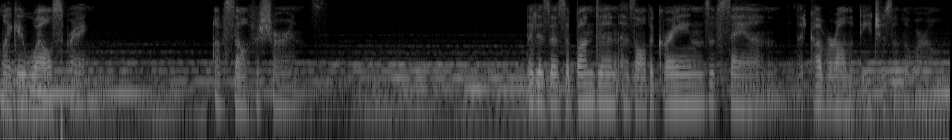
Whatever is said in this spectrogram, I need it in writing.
Like a wellspring of self assurance that is as abundant as all the grains of sand that cover all the beaches of the world.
